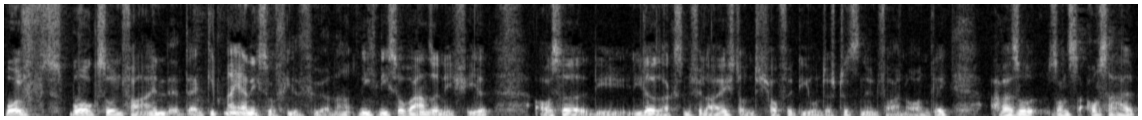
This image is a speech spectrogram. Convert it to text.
Wolfsburg, so ein Verein, da gibt man ja nicht so viel für. Ne? Nicht, nicht so wahnsinnig viel, außer die Niedersachsen vielleicht. Und ich hoffe, die unterstützen den Verein ordentlich. Aber so sonst außerhalb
